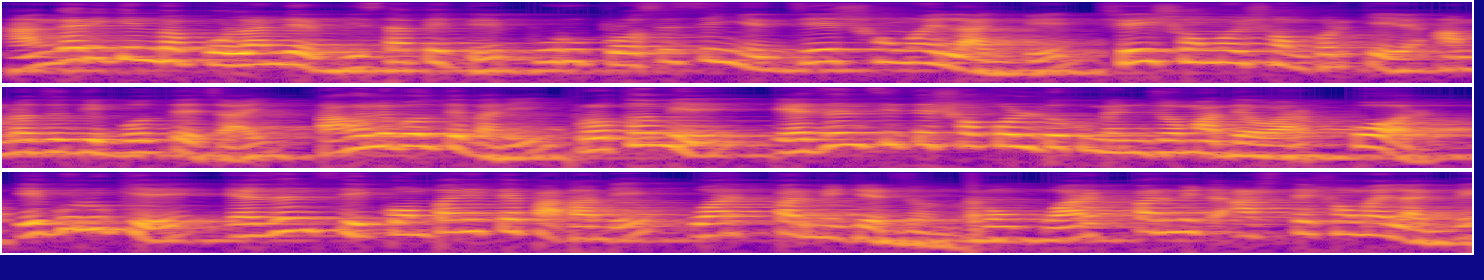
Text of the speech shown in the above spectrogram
হাঙ্গারি কিংবা পোল্যান্ডের ভিসা পেতে পুরো প্রসেসিংয়ে যে সময় লাগবে, সেই সময় সম্পর্কে আমরা যদি বলতে চাই, তাহলে বলতে পারি, প্রথমে এজেন্সিতে সকল ডকুমেন্ট জমা দেওয়ার পর, এগুলোকে এজেন্সি কোম্পানিতে পাঠাবে ওয়ার্ক পারমিটের জন্য। এবং ওয়ার্ক পারমিট আসতে সময় লাগবে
